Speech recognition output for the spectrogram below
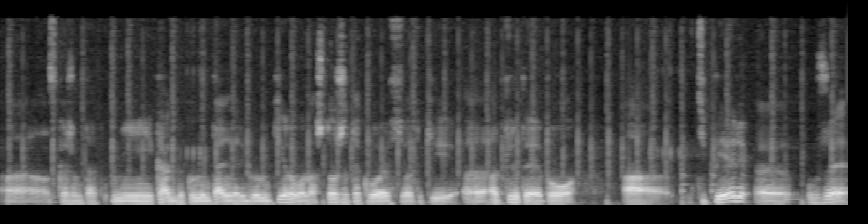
а, скажем так, никак документально регламентировано, что же такое все-таки э, открытое ПО. А теперь э, уже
